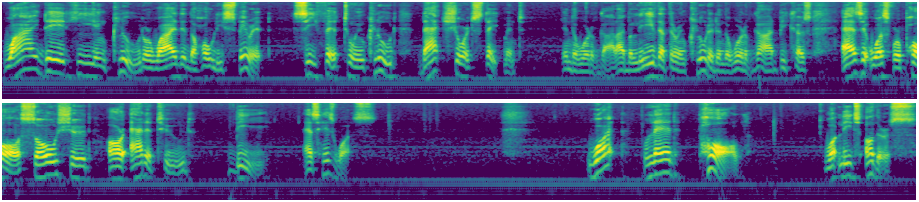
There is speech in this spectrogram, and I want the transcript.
Why did he include, or why did the Holy Spirit see fit to include that short statement in the Word of God? I believe that they're included in the Word of God because, as it was for Paul, so should our attitude be as his was. What led Paul, what leads others,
